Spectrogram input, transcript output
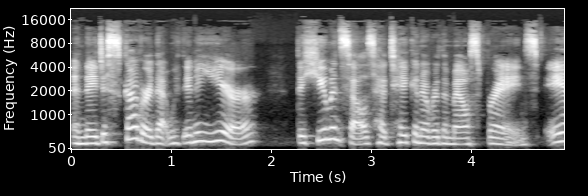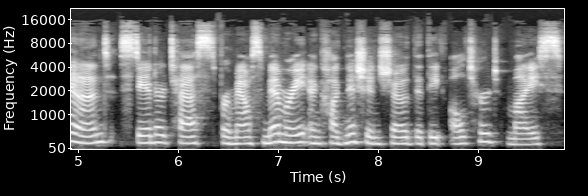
and they discovered that within a year. The human cells had taken over the mouse brains, and standard tests for mouse memory and cognition showed that the altered mice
